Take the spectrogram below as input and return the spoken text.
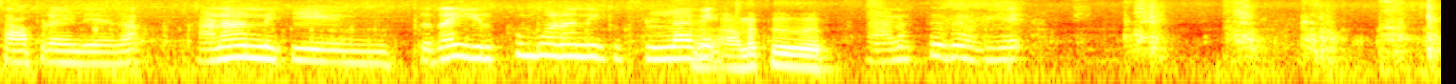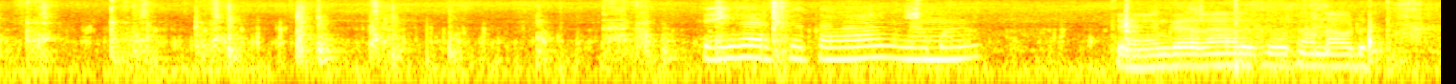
சாப்பிட வேண்டியதுதான். ஆனால் இன்னைக்கு இப்படி தான் இருக்கும் போல இன்னைக்கு ஃபுல்லாகவே அனத்து அனத்துது அப்படியே. தேங்காய் இருக்கத்தவா ஆமா தேங்காய்லாம் அதனால் அவ்வளோதான்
